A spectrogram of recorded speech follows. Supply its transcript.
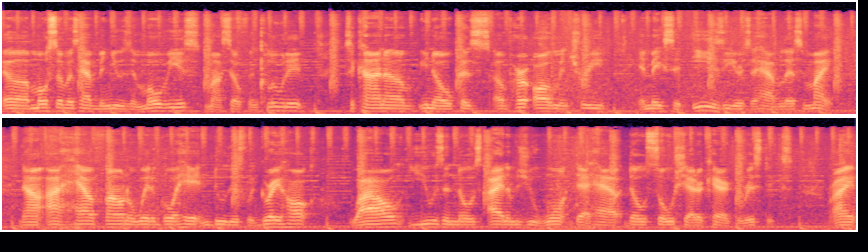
Uh, most of us have been using Mobius, myself included, to kind of, you know, because of her augment tree, it makes it easier to have less might. Now I have found a way to go ahead and do this with Greyhawk while using those items you want that have those soul shatter characteristics right?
